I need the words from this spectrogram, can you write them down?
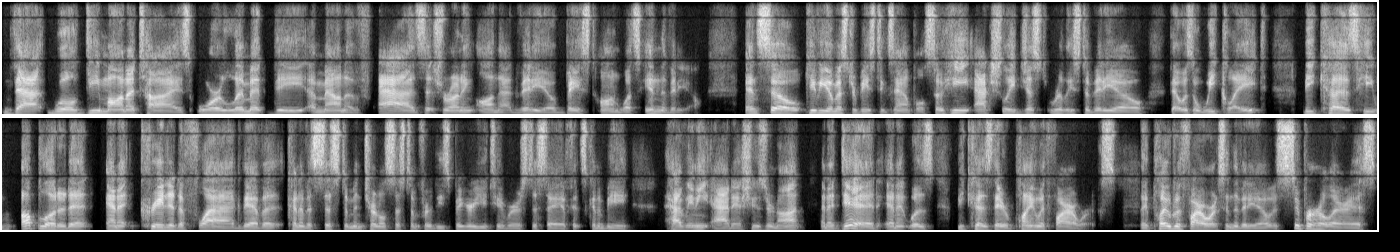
that will demonetize or limit the amount of ads that's running on that video based on what's in the video. And so, give you a Mr. Beast example. So, he actually just released a video that was a week late because he uploaded it and it created a flag. They have a kind of a system, internal system for these bigger YouTubers to say if it's going to be have any ad issues or not. And it did. And it was because they were playing with fireworks. They played with fireworks in the video. It was super hilarious,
